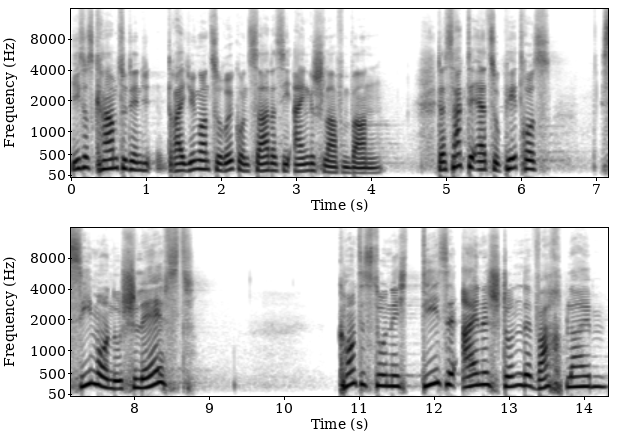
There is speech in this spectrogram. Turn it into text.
Jesus kam zu den drei Jüngern zurück und sah, dass sie eingeschlafen waren. Da sagte er zu Petrus, Simon, du schläfst? Konntest du nicht diese eine Stunde wach bleiben?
